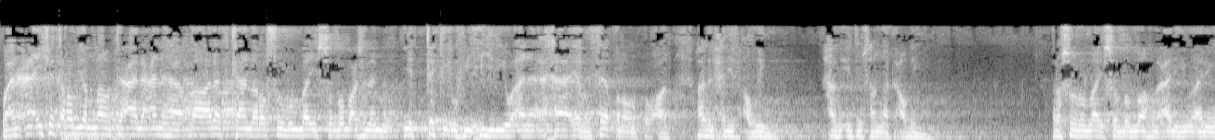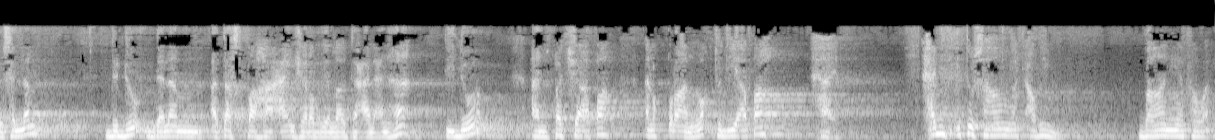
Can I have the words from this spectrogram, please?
وعن عائشة رضي الله تعالى عنها قالت كان رسول الله صلى الله عليه وسلم يتكئ في حجري وأنا أحائض فيقرأ القرآن هذا الحديث عظيم حديث سنة عظيم رسول الله صلى الله عليه وآله وسلم دد دلم أتصطها عائشة رضي الله تعالى عنها تدور أن قد القرآن وقت دي أطاه حائض hadis itu sangat azim. Banyak fawaid.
